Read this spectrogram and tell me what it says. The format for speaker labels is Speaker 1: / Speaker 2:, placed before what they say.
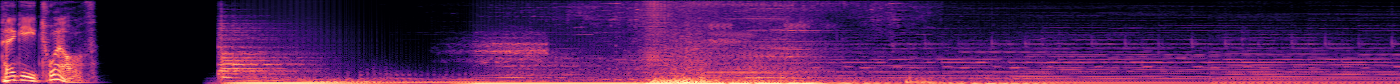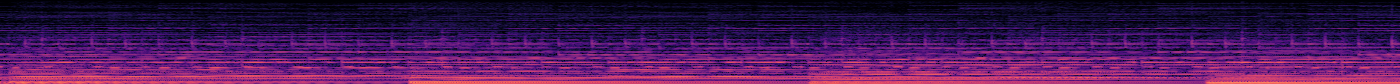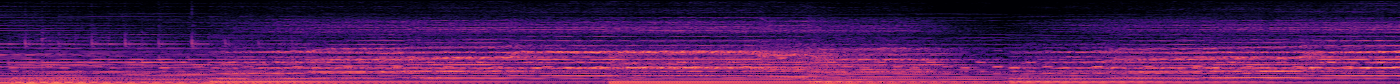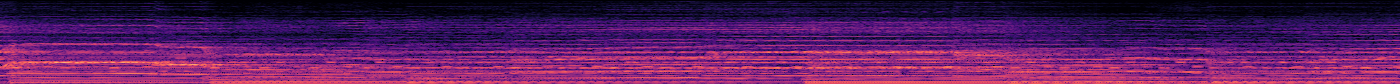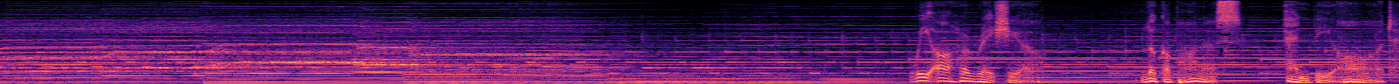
Speaker 1: Peggy 12.
Speaker 2: We are Horatio. Look upon us and be awed.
